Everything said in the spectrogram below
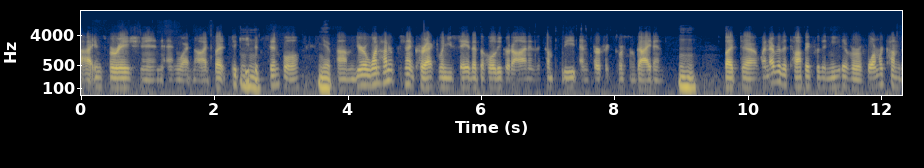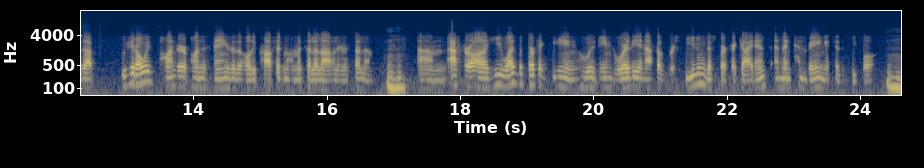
uh, inspiration and whatnot. But to keep Mhm. it simple, Yep. um, you're 100% correct when you say that the Holy Quran is a complete and perfect source of guidance. hmm But uh, whenever the topic for the need of a reformer comes up, we should always ponder upon the sayings of the Holy Prophet Muhammad sallallahu alaihi wasallam. hmm Um, after all, he was the perfect being who was deemed worthy enough of receiving this perfect guidance and then conveying it to the people. hmm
